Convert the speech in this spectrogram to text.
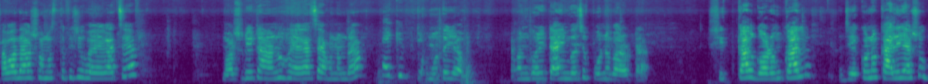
খাওয়া দাওয়া সমস্ত কিছু হয়ে গেছে। মশারি টানানো হয়ে গেছে এখন আমরা ঘুমোতে যাব। এখন ঘড়ি টাইম বলছে পনেরো বারোটা। শীতকাল গরমকাল যে কোনো কালই আসুক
